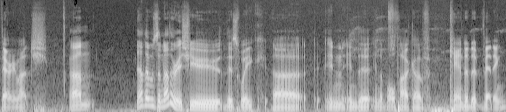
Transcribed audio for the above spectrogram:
Very much. Um, now there was another issue this week uh, in in the in the ballpark of candidate vetting,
